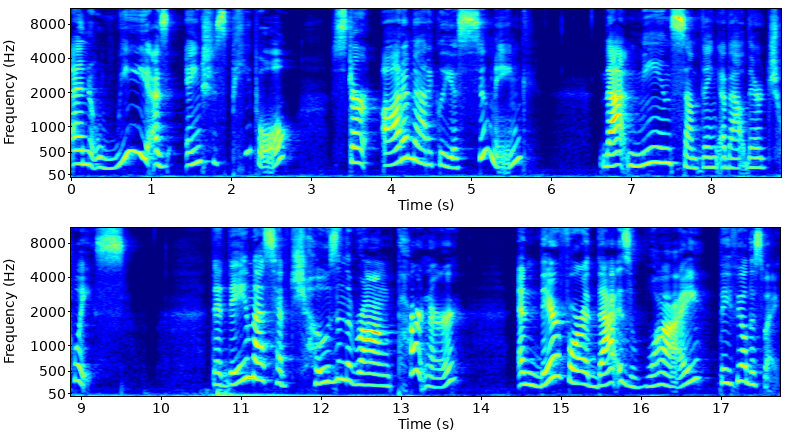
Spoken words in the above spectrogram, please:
And we, as anxious people, start automatically assuming that means something about their choice. That they must have chosen the wrong partner, and therefore that is why they feel this way.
